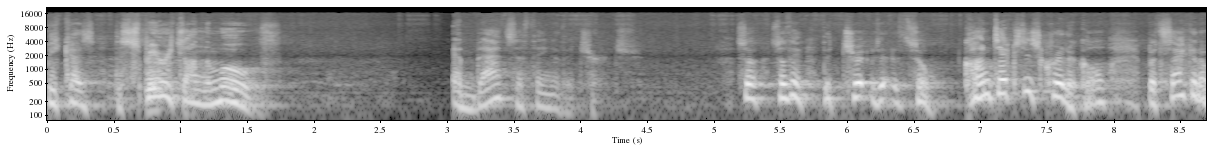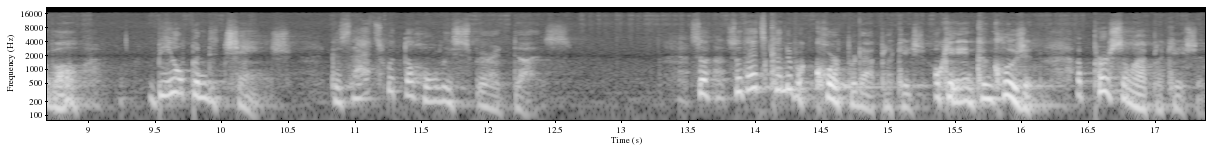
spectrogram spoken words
because the Spirit's on the move. And that's a thing of the church. So, so, the, the church, so context is critical, but second of all, be open to change, because that's what the Holy Spirit does. So, so that's kind of a corporate application. Okay, in conclusion, a personal application.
